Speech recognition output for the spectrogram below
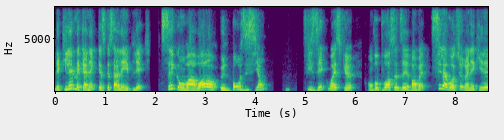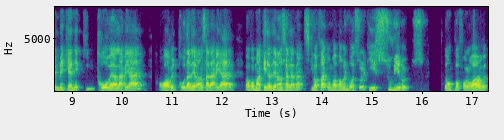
L'équilibre mécanique, qu'est-ce que ça l'implique? C'est qu'on va avoir une position physique où est-ce que on va pouvoir se dire, bon, ben, si la voiture a un équilibre mécanique qui est trop vers l'arrière, on va avoir trop d'adhérence à l'arrière, ben, on va manquer d'adhérence à l'avant, ce qui va faire qu'on va avoir une voiture qui est sous-vireuse. Donc, il va falloir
